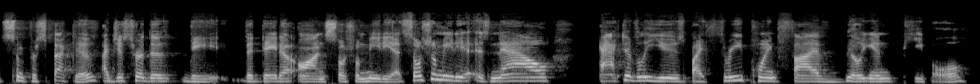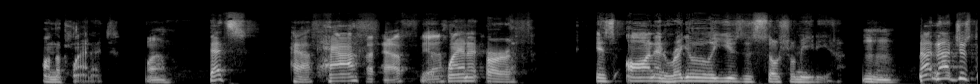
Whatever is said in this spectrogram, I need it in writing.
some perspective, I just heard the the the data on social media. Social media is now actively used by 3.5 billion people on the planet. Wow. That's half. Half. About half. Yeah. Planet Earth is on and regularly uses social media. Mm-hmm. Not not just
